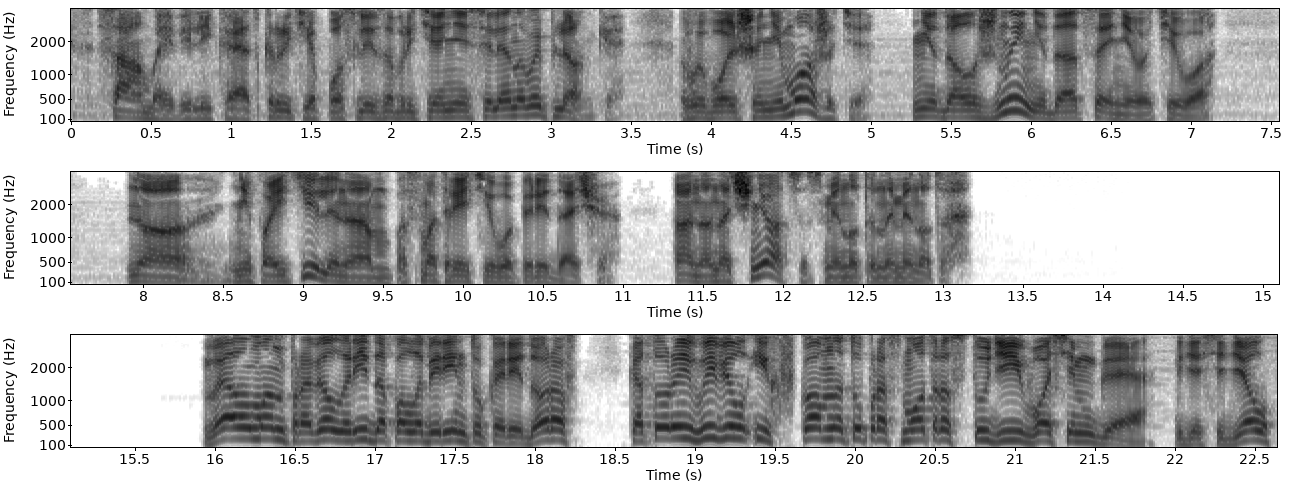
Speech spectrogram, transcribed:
– самое великое открытие после изобретения селеновой пленки. Вы больше не можете, не должны недооценивать его. Но не пойти ли нам посмотреть его передачу? Она начнется с минуты на минуту. Велман провел Рида по лабиринту коридоров, который вывел их в комнату просмотра студии 8Г, где сидел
